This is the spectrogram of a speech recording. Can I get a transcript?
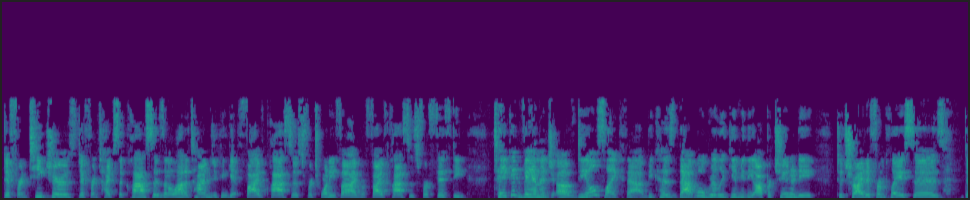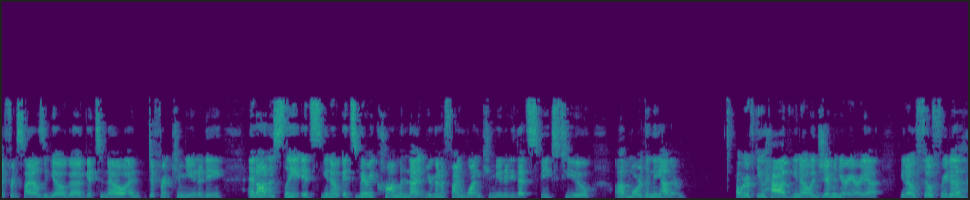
different teachers, different types of classes, and a lot of times you can get five classes for 25 or five classes for 50. Take advantage of deals like that because that will really give you the opportunity to try different places, different styles of yoga, get to know a different community. And honestly, it's, you know, it's very common that you're going to find one community that speaks to you uh, more than the other. Or if you have, you know, a gym in your area, you know, feel free to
